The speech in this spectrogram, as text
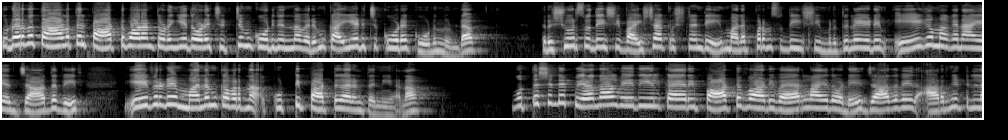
തുടർന്ന് താളത്തിൽ പാട്ട് പാടാൻ തുടങ്ങിയതോടെ ചുറ്റും കൂടി നിന്നവരും കൈയടിച്ച് കൂടെ കൂടുന്നുണ്ട്. തൃശൂർ സ്വദേശി വൈശാകൃഷ്ണന്റെയും മലപ്പുറം സ്വദേശി മൃദുലയുടെയും ഏക മകനായ ജാദവേദ് ഏവരുടെ മനം കവർന്ന കുട്ടിപ്പാട്ടുകാരൻ തന്നെയാണ്. മുത്തശ്ശന്റെ പിറന്നാൾ വേദിയിൽ കയറി പാട്ട് പാടി വൈറലായതോടെ ജാദവേദ് അറിഞ്ഞിട്ടില്ല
